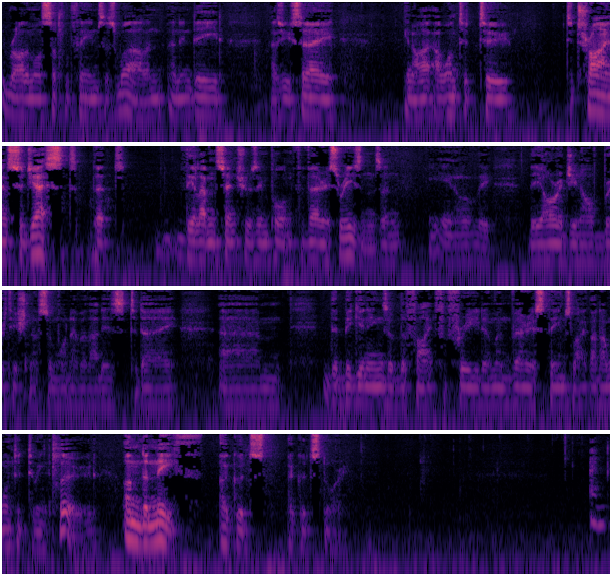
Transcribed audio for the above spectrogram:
rather more subtle themes as well. And, and indeed, as you say, you know, I, I, wanted to to try and suggest that the 11th century was important for various reasons, and you know, the the origin of Britishness and whatever that is today, um, the beginnings of the fight for freedom, and various themes like that. I wanted to include underneath a good a good story. And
